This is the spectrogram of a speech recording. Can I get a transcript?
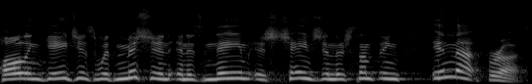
Paul engages with mission and his name is changed, and there's something in that for us.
